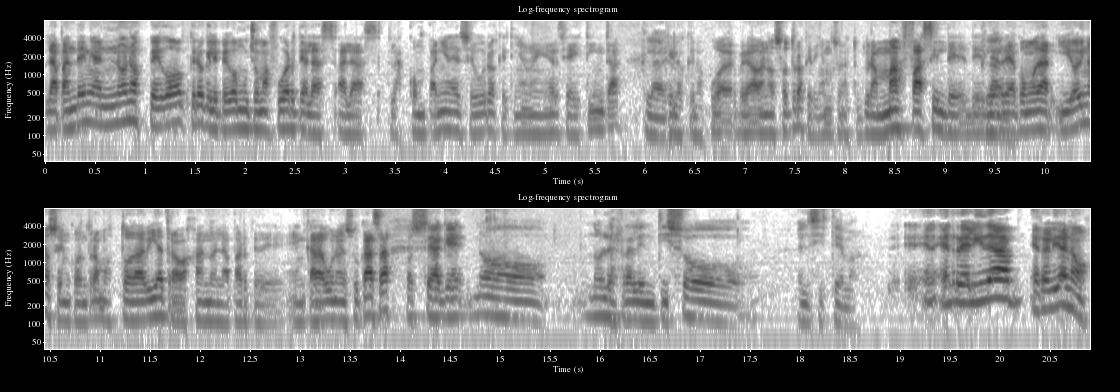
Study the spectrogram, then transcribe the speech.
la pandemia no nos pegó, creo que le pegó mucho más fuerte a las, a las, a las compañías de seguros que tenían una inercia distinta Claro. que los que nos pudo haber pegado a nosotros, que teníamos una estructura más fácil de, de- reacomodar. Y hoy nos encontramos todavía trabajando en la parte de, en cada uno en su casa. O sea que no, no les ralentizó el sistema. En, en realidad, en realidad no,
